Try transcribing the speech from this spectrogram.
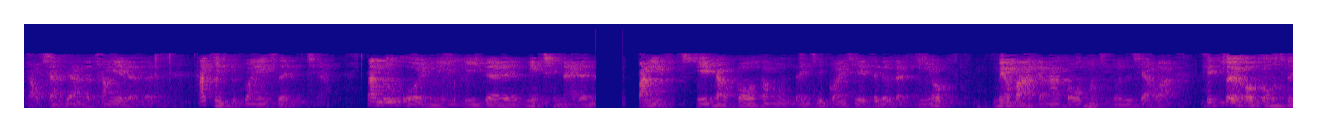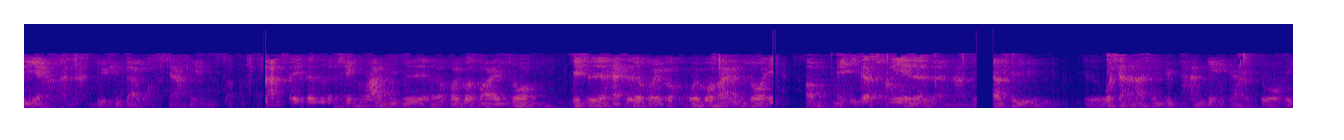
导向这样的创业的人，他其实主观意识很强。但如果你你的你请来的帮你协调沟通人际关系的这个人，你又没有办法跟他沟通情况之下的话，其实最后公司也很难继续再往下面走。那所以在这个区块其实呃回过头来说，其实还是回过回过头来是说，呃每一个创业的人啊，要去，呃我想要先去盘点一下，说，哎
